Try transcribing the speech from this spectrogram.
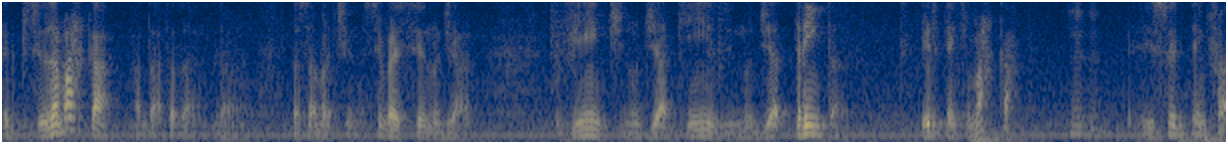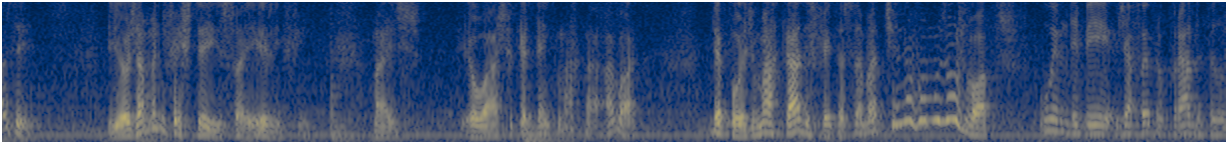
Ele precisa marcar a data da, da, da sabatina. Se vai ser no dia 20, no dia 15, no dia 30, ele tem que marcar. Uhum. Isso ele tem que fazer. E eu já manifestei isso a ele, enfim. Mas eu acho que ele tem que marcar. Agora, depois de marcado e feita essa batina, vamos aos votos. O MDB já foi procurado pelo,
